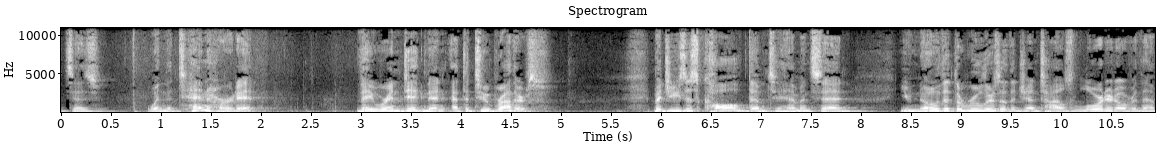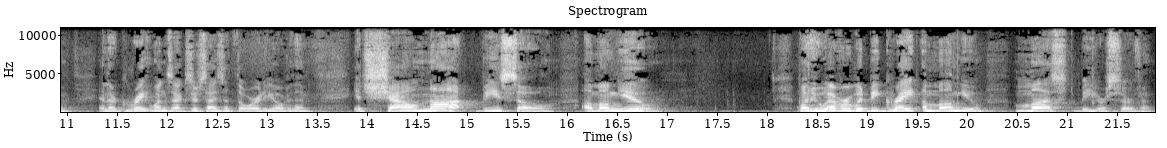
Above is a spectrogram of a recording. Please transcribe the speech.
It says, When the ten heard it, they were indignant at the two brothers. But Jesus called them to him and said, You know that the rulers of the Gentiles lord it over them, and their great ones exercise authority over them. It shall not be so among you. But whoever would be great among you must be your servant.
